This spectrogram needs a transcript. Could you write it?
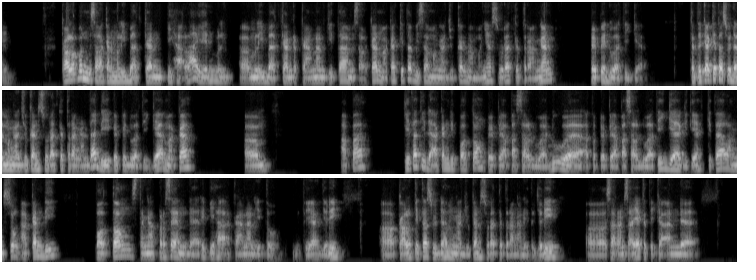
Kalaupun misalkan melibatkan pihak lain, eh, melibatkan rekanan kita misalkan, maka kita bisa mengajukan namanya surat keterangan PP23. Ketika kita sudah mengajukan surat keterangan tadi PP23, maka um, apa kita tidak akan dipotong PPA pasal 22 atau PPA pasal 23 gitu ya. Kita langsung akan dipotong setengah persen dari pihak rekanan itu gitu ya. Jadi uh, kalau kita sudah mengajukan surat keterangan itu. Jadi eh, saran saya ketika Anda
